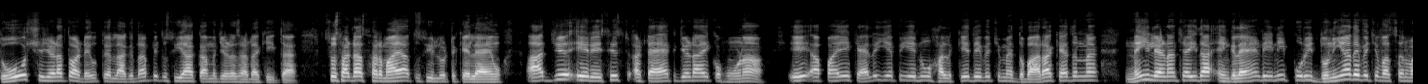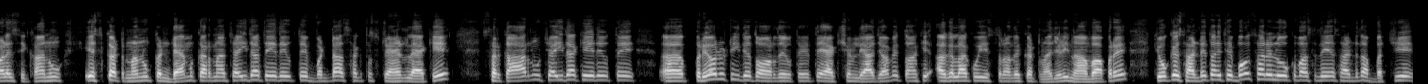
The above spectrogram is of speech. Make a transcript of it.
ਦੋਸ਼ ਜਿਹੜਾ ਤੁਹਾਡੇ ਉੱਤੇ ਲੱਗਦਾ ਵੀ ਤੁਸੀਂ ਆਹ ਕੰਮ ਜਿਹੜਾ ਸਾਡਾ ਕੀਤਾ ਸੋ ਸਾਡਾ ਸਰਮਾਇਆ ਤੁਸੀਂ ਲੁੱਟ ਕੇ ਲੈ ਆਏ ਹੋ। ਅੱਜ ਇਹ ਰੇਸਿਸਟ ਅਟੈਕ ਜਿਹੜਾ ਇੱਕ ਹੋਣਾ ਇਹ ਆਪਾਂ ਇਹ ਕਹਿ ਲਈਏ ਵੀ ਇਹਨੂੰ ਹਲਕੇ ਦੇ ਵਿੱਚ ਮੈਂ ਦੁਬਾਰਾ ਕਹਿ ਦਿੰਦਾ ਨਹੀਂ ਲੈਣਾ ਚਾਹੀਦਾ, ਇੰਗਲੈਂਡ ਹੀ ਨਹੀਂ, ਪੂਰੀ ਦੁਨੀਆ ਦੇ ਵਿੱਚ ਵਸਣ ਵਾਲੇ ਸਿੱਖਾਂ ਨੂੰ ਇਸ ਘਟਨਾ ਨੂੰ ਕੰਡੈਮ ਕਰਨਾ ਚਾਹੀਦਾ ਤੇ ਇਹਦੇ ਉੱਤੇ ਵੱਡਾ ਸਖਤ ਸਟੈਂਡ ਲੈ ਕੇ ਸਰਕਾਰ ਨੂੰ ਚਾਹੀਦਾ ਕਿ ਇਹਦੇ ਉੱਤੇ ਪ੍ਰਾਇੋਰਟੀ ਦੇ ਤੌਰ ਦੇ ਉੱਤੇ ਤੇ ਐਕਸ਼ਨ ਲਿਆ ਜਾਵੇ ਤਾਂ ਕਿ ਅਗਲਾ ਕੋਈ ਇਸ ਤਰ੍ਹਾਂ ਦੇ ਘਟਨਾ ਜਿਹੜੀ ਨਾ ਵਾਪਰੇ, ਕਿਉਂਕਿ ਸਾਡੇ ਤਾਂ ਇੱਥੇ ਬਹੁਤ ਸਾਰੇ ਲੋਕ ਵਸਦੇ ਆ, ਸਾਡੇ ਤਾਂ ਬੱਚੇ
